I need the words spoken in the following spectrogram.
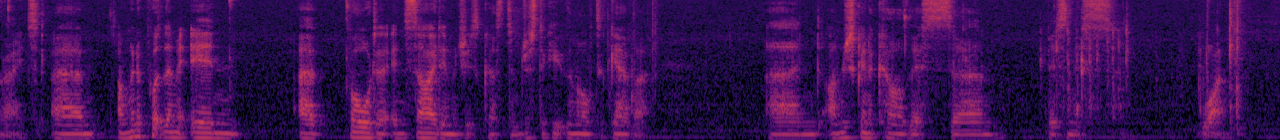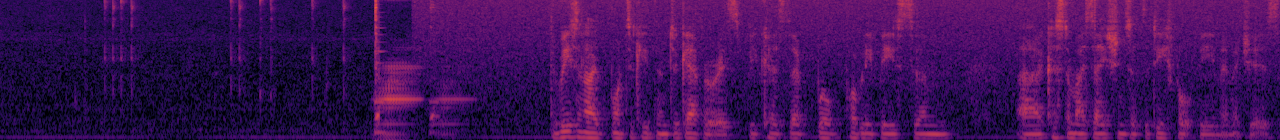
Right, um, I'm going to put them in a folder inside Images Custom just to keep them all together. And I'm just going to call this um, Business 1. The reason I want to keep them together is because there will probably be some uh, customizations of the default Beam images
